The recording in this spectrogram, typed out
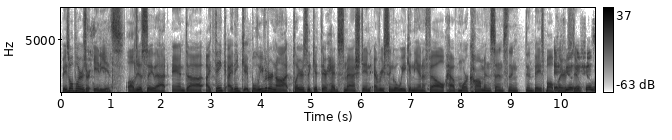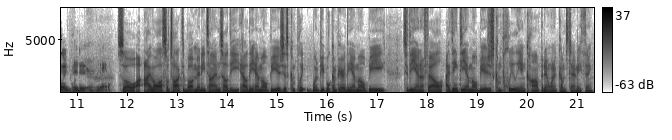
Baseball players are idiots. I'll just say that. And uh, I think, I think, believe it or not, players that get their heads smashed in every single week in the NFL have more common sense than than baseball It, players feel, do. it feels like they do. Yeah. So I've also talked about many times how the how the MLB is just complete. When people compare the MLB to the NFL, I think the MLB is just completely incompetent when it comes to anything.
